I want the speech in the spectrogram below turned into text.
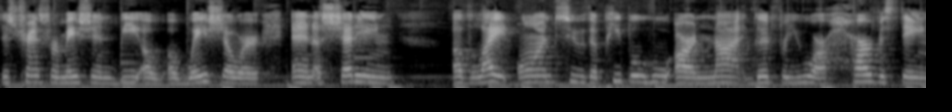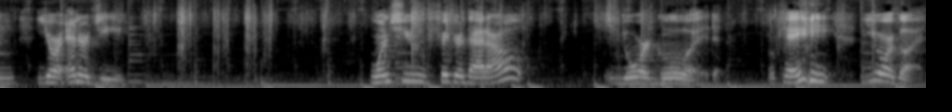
this transformation be a, a way shower and a shedding of light onto the people who are not good for you, who are harvesting your energy. Once you figure that out, you're good. Okay? you're good.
